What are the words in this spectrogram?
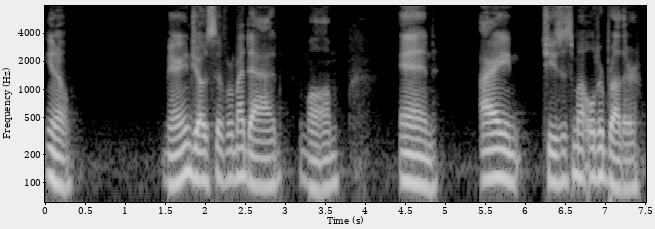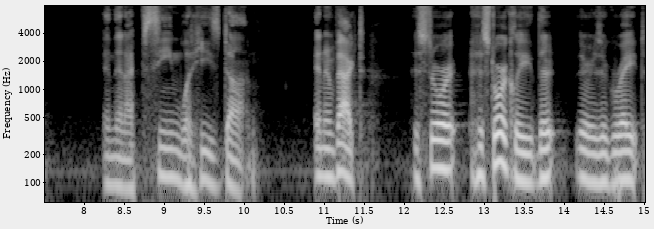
you know, Mary and Joseph were my dad and mom, and I Jesus is my older brother, and then I've seen what he's done. And in fact, historic historically there there is a great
